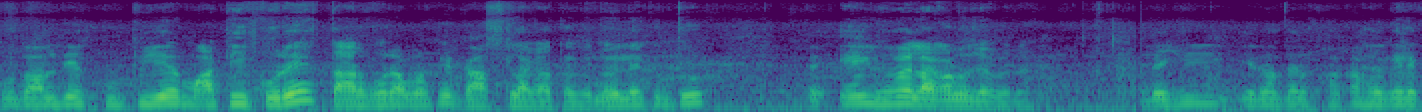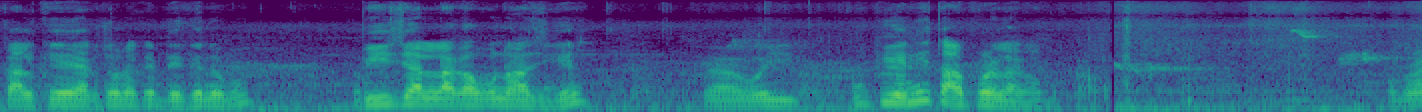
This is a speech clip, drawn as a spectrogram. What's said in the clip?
কোদাল দিয়ে কুপিয়ে মাটি করে তারপরে আমাকে গাছ লাগাতে হবে। নইলে কিন্তু এইভাবে লাগানো যাবে না। দেখি এনাদের ফাঁকা হয়ে গেলে কালকে একজনকে ডেকে নেব। বীজ আর লাগাবো না আজকে। ওই কুপিয়ে নিই তারপরে লাগাবো। আমরা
